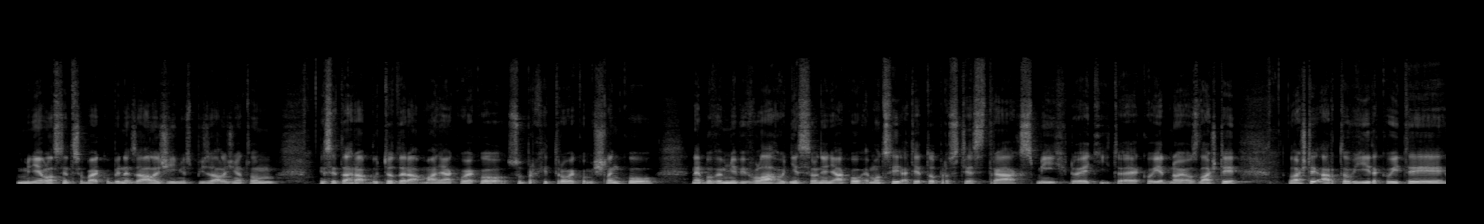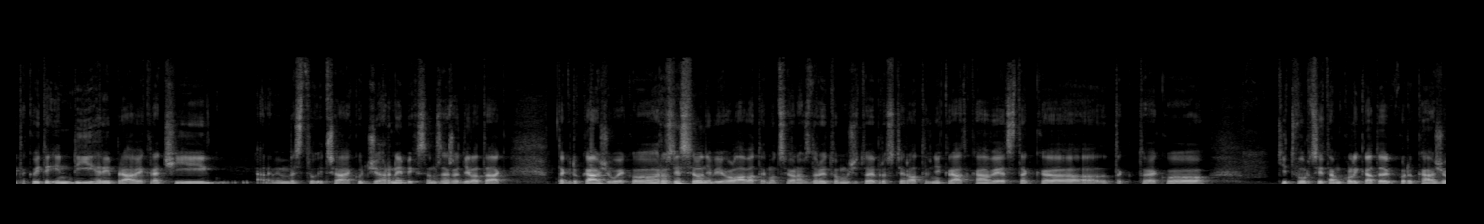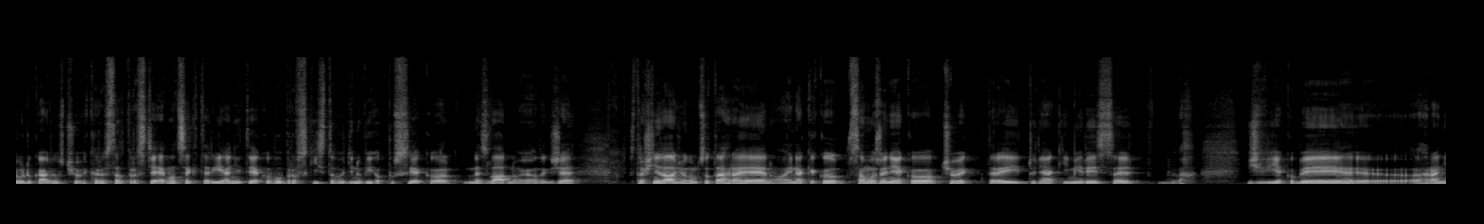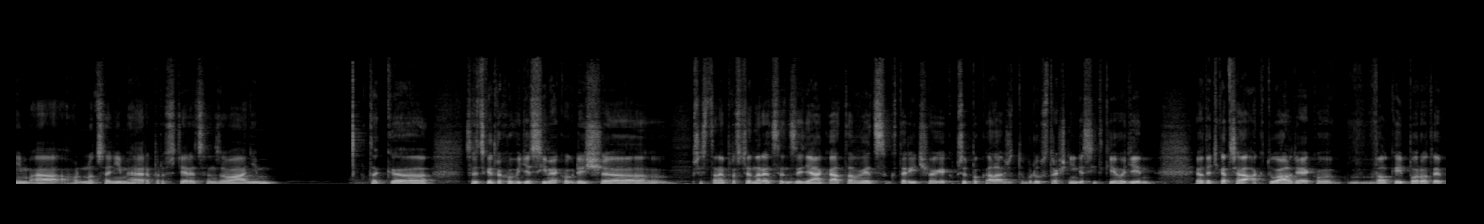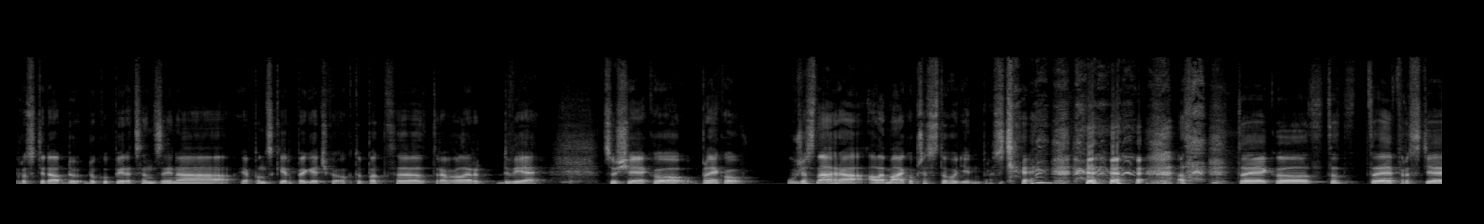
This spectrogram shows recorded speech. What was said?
mně vlastně třeba jakoby nezáleží, mě spíš záleží na tom, jestli ta hra buď to teda má nějakou jako super chytrou jako myšlenku, nebo ve mně vyvolá hodně silně nějakou emoci, ať je to prostě strach, smích, dojetí, to je jako jedno, jo. Zvlášť ty, zvlášť ty artový, takový ty, takový ty indie hry právě kratší, já nevím, ve i třeba jako Journey bych sem zařadila tak, tak dokážou jako hrozně silně vyvolávat emoce. A navzdory tomu, že to je prostě relativně krátká věc, tak, eh, tak to jako ti tvůrci tam kolikrát jako dokážou, dokážou z člověka dostat prostě emoce, které ani ty jako obrovský 100 hodinový opusy jako nezvládnou, jo. takže strašně záleží na tom, co ta hra je, no. A jinak jako samozřejmě jako člověk, který do nějaký míry se živí jakoby hraním a hodnocením her, prostě recenzováním, tak uh, se vždycky trochu vyděsím, jako když uh, přistane prostě na recenzi nějaká ta věc, který člověk jako předpokládá, že to budou strašní desítky hodin. Jo, teďka třeba aktuálně jako velký porot je prostě dát do, dokupy recenzi na japonský RPGčko Octopath eh, Traveler 2, což je jako úplně jako úžasná hra, ale má jako přes 100 hodin prostě. a to je jako, to, to je prostě...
